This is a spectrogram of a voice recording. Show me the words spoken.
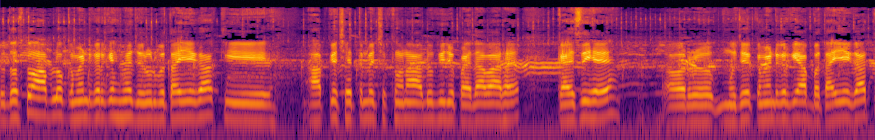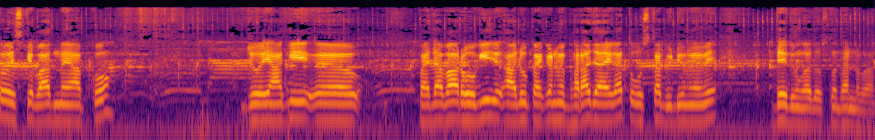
तो दोस्तों, आप लोग कमेंट करके हमें ज़रूर बताइएगा कि आपके क्षेत्र में छिकसोना आलू की जो पैदावार है, कैसी है? और मुझे कमेंट करके आप बताइएगा तो इसके बाद मैं आपको जो यहाँ की पैदावार होगी, आलू पैकेट में भरा जाएगा तो उसका वीडियो में दे दूँगा दोस्तों, धन्यवाद।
